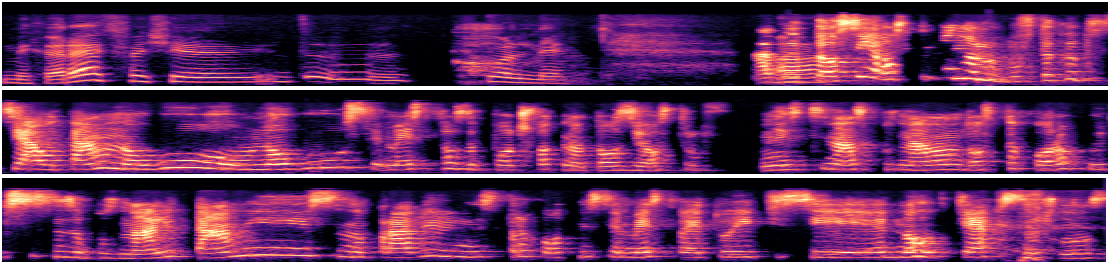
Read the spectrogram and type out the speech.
ми харесваше. Какво ли не. Абе, а... то си е остров на любовта като цяло. Там много, много семейства започват на този остров. Наистина, аз познавам доста хора, които са се запознали там и са направили ни страхотни семейства. Ето и ти си едно от тях всъщност.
